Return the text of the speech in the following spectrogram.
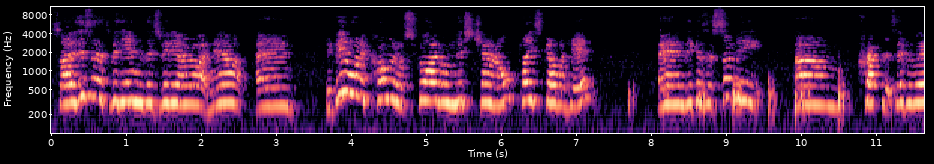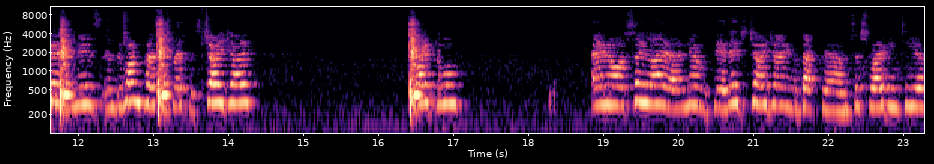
So this has to be the end of this video right now and if you want to comment or subscribe on this channel please go ahead and because there's so many um, crap that's everywhere and there's and the one person left is for them. And I'll see you later. Now, there's JJ in the background, just waving to you.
